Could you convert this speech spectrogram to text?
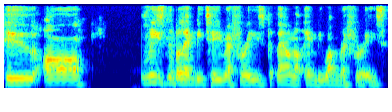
who are reasonable NB2 referees, but they are not NB1 referees.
